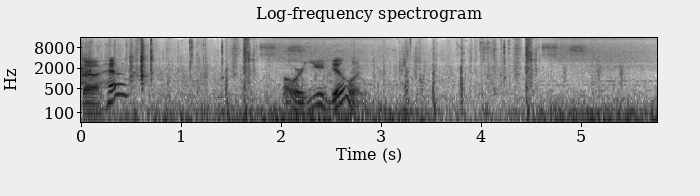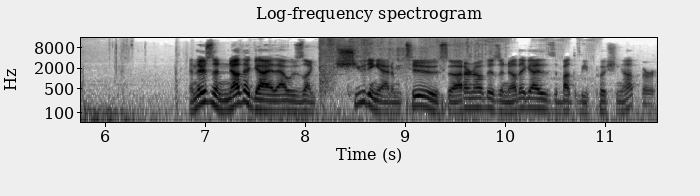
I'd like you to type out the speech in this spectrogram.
The hell? What were you doing? And there's another guy that was like shooting at him too, so I don't know if there's another guy that's about to be pushing up or.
